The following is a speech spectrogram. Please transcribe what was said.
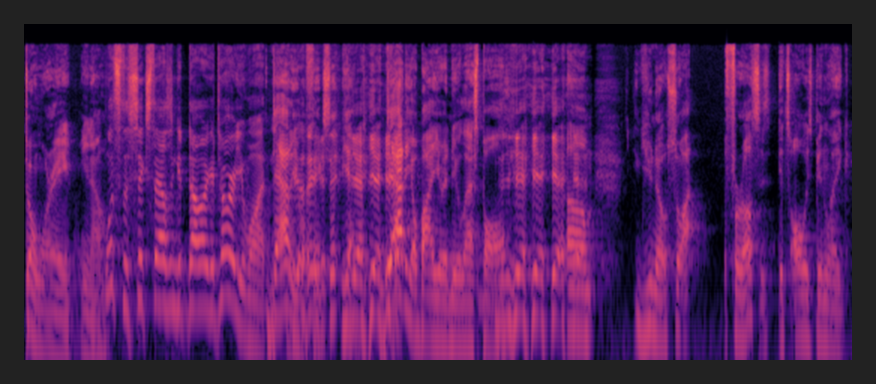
don't worry, you know. What's the six thousand dollar guitar you want? Daddy will fix it. Yeah, yeah, yeah, yeah. Daddy will buy you a new Les Paul. Yeah, yeah, yeah. Um, you know, so I, for us, it's, it's always been like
